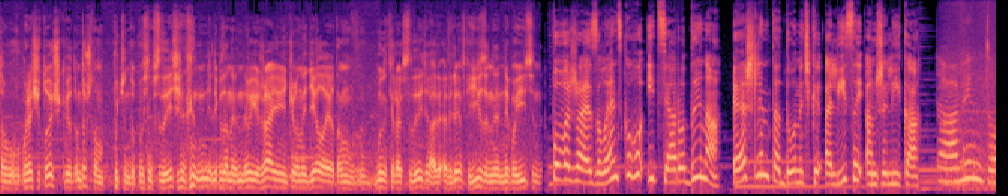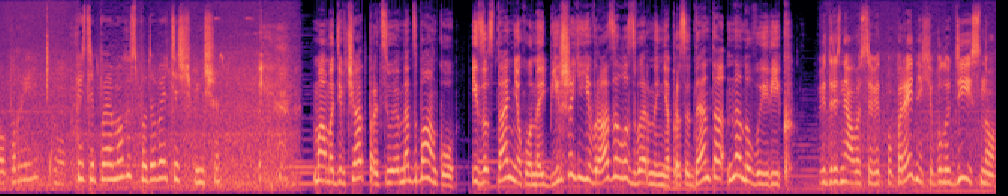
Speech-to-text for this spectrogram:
там, в гарячі точки, не то, що там Путін, допустим, сидить, нікуди не, не виїжджає, нічого не робить, там в бункерах сидить, а Зеленський їздить, не, не боїться. Поважає Зеленського і ця родина Ешлін та донечки Аліса й Анжеліка. Так, він добрий. Після перемоги сподобається ще більше. Мама дівчат працює в Нацбанку. Із останнього найбільше її вразило звернення президента на новий рік. Відрізнялося від попередніх і було дійсно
